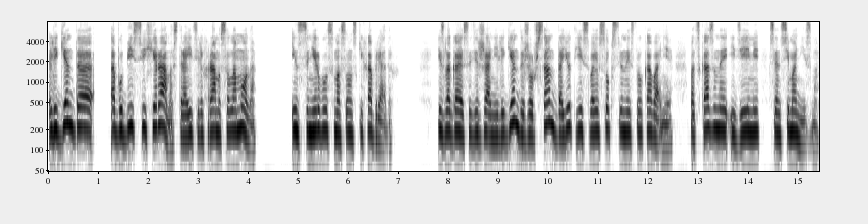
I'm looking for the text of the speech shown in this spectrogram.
легенда об убийстве Хирама, строителя храма Соломона, инсценировалась в масонских обрядах. Излагая содержание легенды, Жорж Санд дает ей свое собственное истолкование, подсказанное идеями сенсимонизма.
